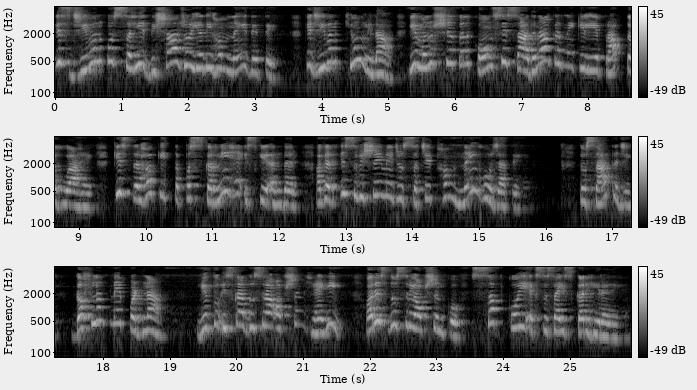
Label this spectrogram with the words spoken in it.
इस जीवन को सही दिशा जो यदि हम नहीं देते कि जीवन क्यों मिला? ये मनुष्य तन कौन से साधना करने के लिए प्राप्त हुआ है? किस तरह की तपस करनी है इसके अंदर? अगर इस विषय में जो सचेत हम नहीं हो जाते हैं तो साथ जी, गफलत में पढ़ना ये तो इसका दूसरा ऑप्शन है ही। और इस दूसरे ऑप्शन को सब कोई एक्सरसाइज कर ही रहे हैं।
